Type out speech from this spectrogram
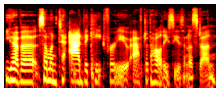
you have a someone to advocate for you after the holiday season is done.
